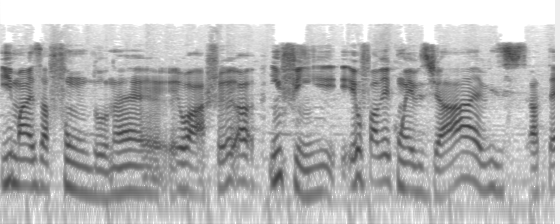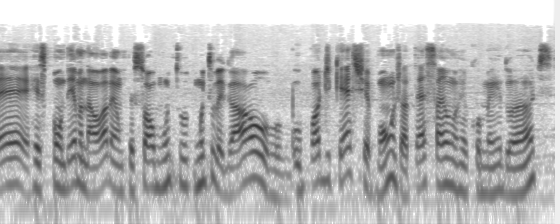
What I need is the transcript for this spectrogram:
ir mais a fundo, né? Eu acho. Eu, enfim, eu falei com eles já, eles até responderam na hora, é um pessoal muito, muito legal. O podcast é bom, já até saiu no Recomendo antes.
